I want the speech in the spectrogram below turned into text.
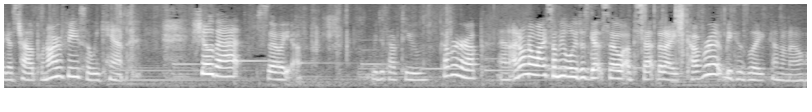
I guess, child pornography, so we can't show that. So yeah, we just have to cover her up. And I don't know why some people just get so upset that I cover it because like, I don't know.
